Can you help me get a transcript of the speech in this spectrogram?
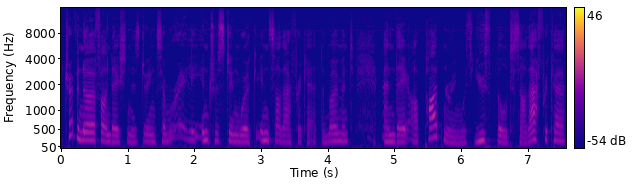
the Trevor Noah Foundation is doing some really interesting work in South Africa at the moment, and they are partnering with Youth Build South Africa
